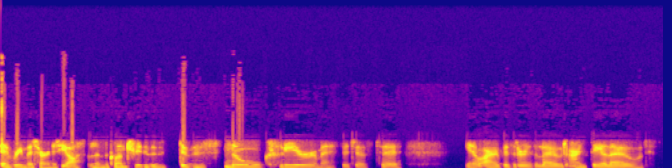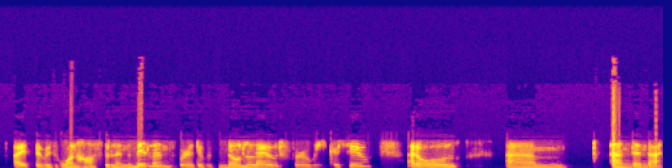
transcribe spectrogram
every maternity hospital in the country, there was there was no clear message as to, you know, are visitors allowed? Aren't they allowed? I, there was one hospital in the Midlands where there was none allowed for a week or two at all, um, and then that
